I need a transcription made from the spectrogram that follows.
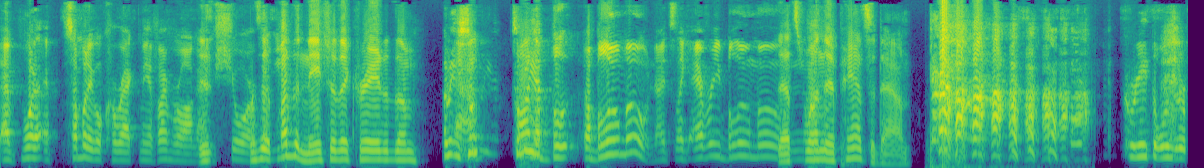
uh, what, somebody will correct me if I'm wrong, I'm Is- sure. Was it Mother Nature that created them? I mean, somebody, on somebody a, bl- a blue moon. It's like every blue moon. That's when their pants are down. create the ones that are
